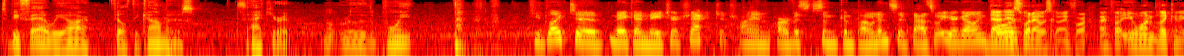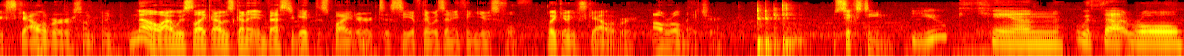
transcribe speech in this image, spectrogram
To be fair, we are filthy commoners. It's accurate. Not really the point. If you'd like to make a nature check to try and harvest some components, if that's what you're going That for. is what I was going for. I thought you wanted like an Excalibur or something. No, I was like, I was going to investigate the spider to see if there was anything useful. Like an Excalibur. I'll roll nature. 16. You can, with that roll,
